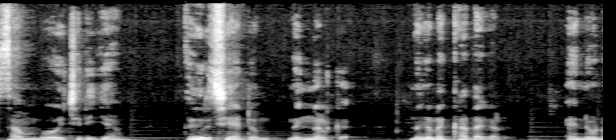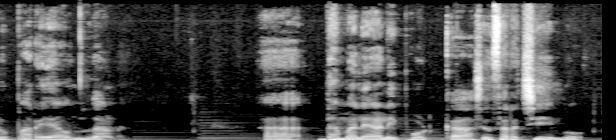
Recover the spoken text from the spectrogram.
സംഭവിച്ചിരിക്കാം. തീർച്ചയായിട്ടും നിങ്ങൾക്ക് നിങ്ങളുടെ കഥകൾ എന്നോട് പറയാവുന്നതാണ്. ദ മലയാളി പോഡ്കാസ്റ്റ് സെർച്ച് ചെയ്യുമ്പോൾ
